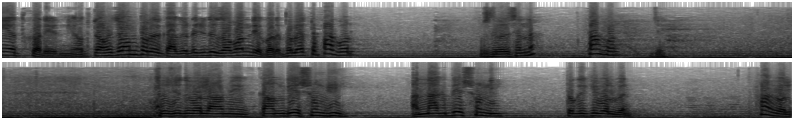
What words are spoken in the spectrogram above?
নিয়ত করে নিয়তটা হচ্ছে অন্তরের কাজ ওটা যদি জবান দিয়ে করে তাহলে একটা পাগল। বুঝতে পেরেছেন না? পাগল জি। কেউ যদি বলে আমি কান দিয়ে শুঙ্ঘি আর নাক দিয়ে শুনি, তোকে কি বলবেন? পাগল।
